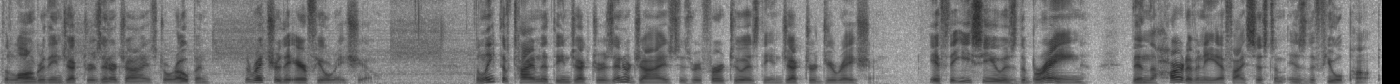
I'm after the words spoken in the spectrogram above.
The longer the injector is energized or open, the richer the air-fuel ratio. The length of time that the injector is energized is referred to as the injector duration. If the ECU is the brain, then the heart of an EFI system is the fuel pump.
